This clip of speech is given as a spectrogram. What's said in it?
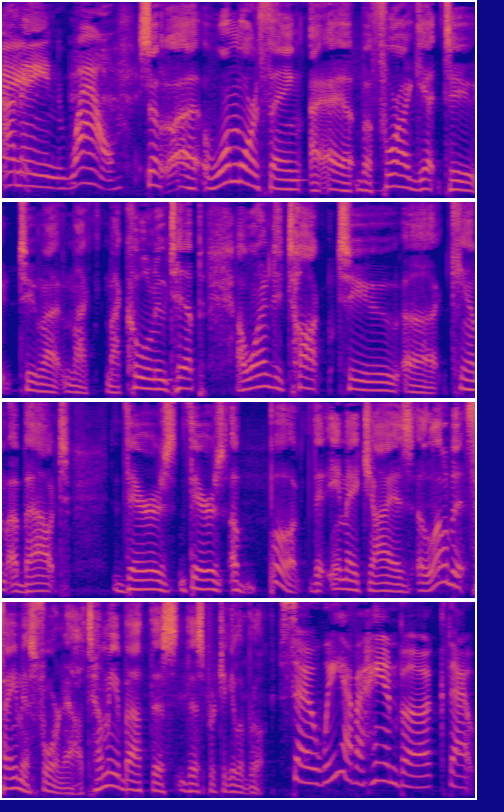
Right. I mean, wow. So uh, one more thing uh, before I get to to my, my my cool new tip, I wanted to talk to uh, Kim about. There's there's a book that MHI is a little bit famous for now. Tell me about this this particular book. So we have a handbook that,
